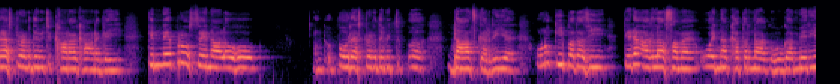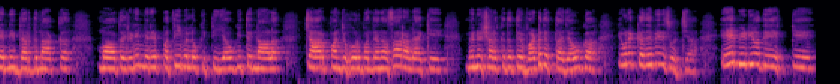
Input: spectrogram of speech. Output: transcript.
ਰੈਸਟੋਰੈਂਟ ਦੇ ਵਿੱਚ ਖਾਣਾ ਖਾਣ ਗਈ। ਕਿੰਨੇ ਭਰੋਸੇ ਨਾਲ ਉਹ ਰੈਸਟੋਰੈਂਟ ਦੇ ਵਿੱਚ ਡਾਂਸ ਕਰ ਰਹੀ ਹੈ। ਉਹਨੂੰ ਕੀ ਪਤਾ ਸੀ ਕਿਹੜਾ ਅਗਲਾ ਸਮਾਂ ਉਹ ਇੰਨਾ ਖਤਰਨਾਕ ਹੋਊਗਾ। ਮੇਰੀ ਇੰਨੀ ਦਰਦਨਾਕ ਮੌਤ ਜਿਹੜੀ ਮੇਰੇ ਪਤੀ ਵੱਲੋਂ ਕੀਤੀ ਜਾਊਗੀ ਤੇ ਨਾਲ ਚਾਰ ਪੰਜ ਹੋਰ ਬੰਦਿਆਂ ਦਾ ਸਹਾਰਾ ਲੈ ਕੇ ਮੈਨੂੰ ਸੜਕ ਦੇ ਉੱਤੇ ਵੱਢ ਦਿੱਤਾ ਜਾਊਗਾ, ਇਹ ਉਹਨੇ ਕਦੇ ਵੀ ਨਹੀਂ ਸੋਚਿਆ। ਇਹ ਵੀਡੀਓ ਦੇਖ ਕੇ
